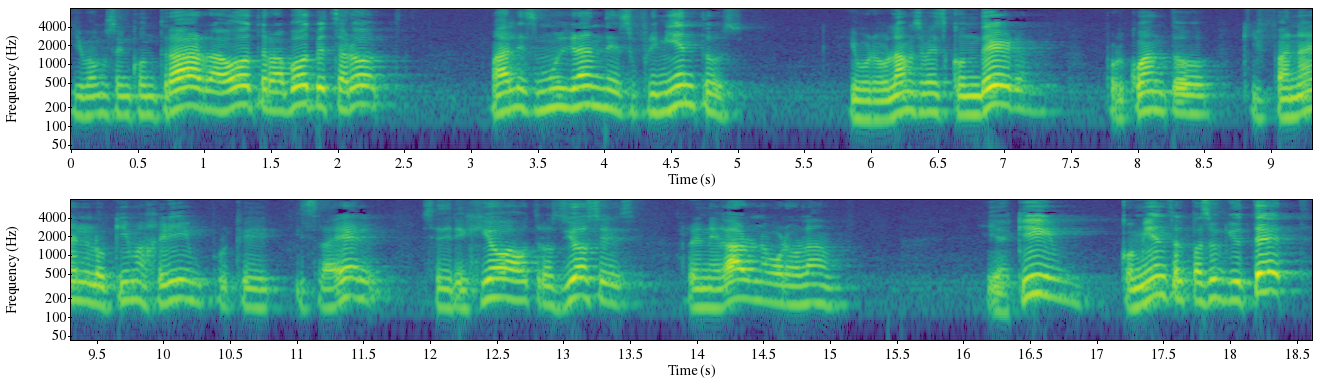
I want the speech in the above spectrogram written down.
Y vamos a encontrar a otra, Bot Betzarot, males muy grandes, sufrimientos. Y Boreolam se va a esconder por cuanto Kifanael Elohim Ajerim, porque Israel se dirigió a otros dioses, renegaron a Boreolam. Y aquí comienza el Pasuk Yutet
